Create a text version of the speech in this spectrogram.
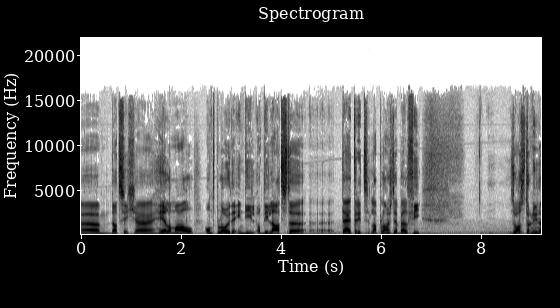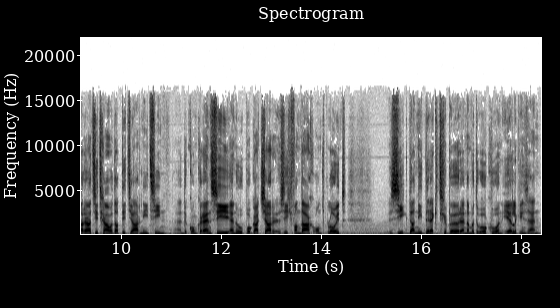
ehm, dat zich eh, helemaal ontplooide in die, op die laatste uh, tijdrit, La Planche de Belfi. Zoals het er nu naar uitziet, gaan we dat dit jaar niet zien. De concurrentie en hoe Pogacar zich vandaag ontplooit, zie ik dat niet direct gebeuren. En daar moeten we ook gewoon eerlijk in zijn.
